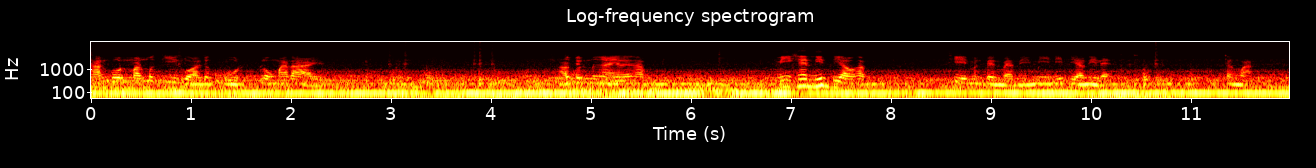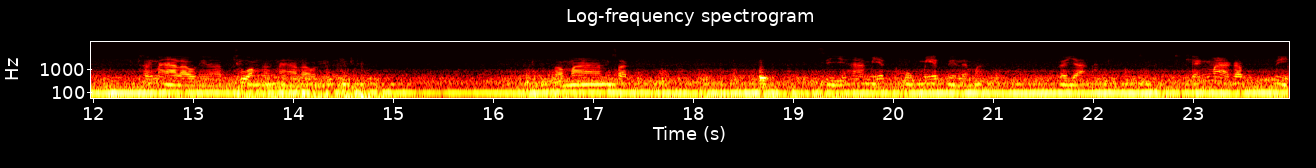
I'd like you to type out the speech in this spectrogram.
ชั้นบนมันเมื่อกี้กว่าจะขูดลงมาได้ เอาจนเหนื่อยเลยครับ มีแค่นิดเดียวครับ ที่มันเป็นแบบนี้มีนิดเดียวนี่แหละ จังหวะ ข้างหน้าเราเนี่ยครับ ช่วงข้างหน้าเราเนี่ยประมาณสักสี่ห้าเมตรหกเมตรนี่แหละมั้งระยะ แข็งมากครับนี่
